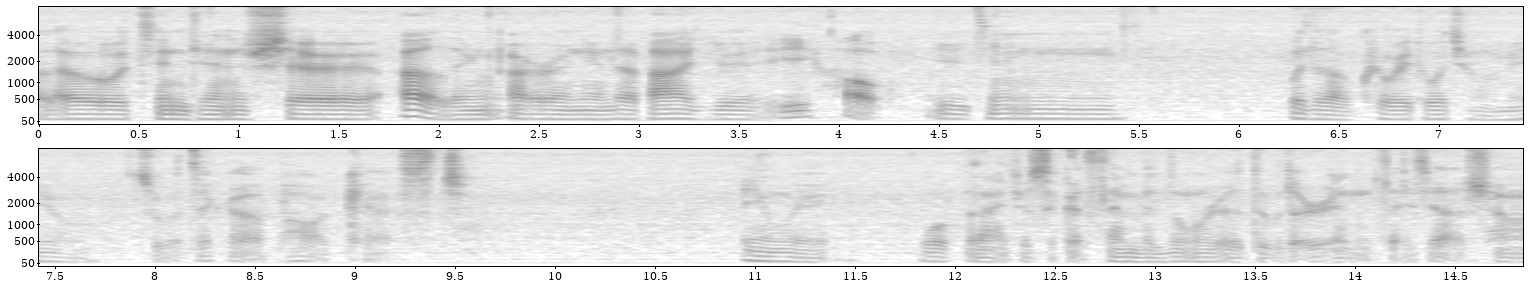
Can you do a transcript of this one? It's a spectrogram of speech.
Hello，今天是二零二二年的八月一号，已经不知道亏为多久没有做这个 podcast，因为我本来就是个三分钟热度的人，再加上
